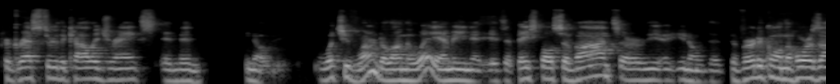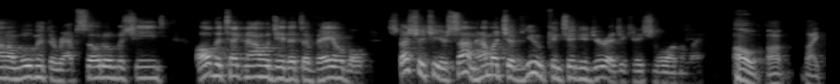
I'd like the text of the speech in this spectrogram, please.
progress through the college ranks and then, you know, what you've learned along the way. I mean, it's a baseball savant or, you know, the, the vertical and the horizontal movement, the Rapsodo machines, all the technology that's available, especially to your son. How much have you continued your education along the way? Oh, uh, like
